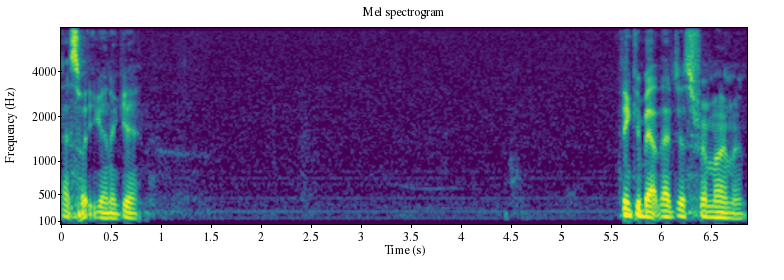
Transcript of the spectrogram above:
that's what you're going to get. Think about that just for a moment.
